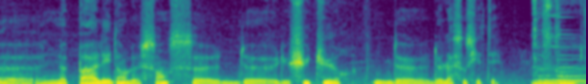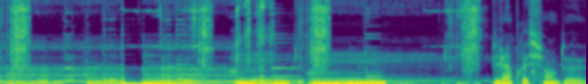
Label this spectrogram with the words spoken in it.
euh, ne pas aller dans le sens de, du futur de, la société. J'ai l'impression de,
